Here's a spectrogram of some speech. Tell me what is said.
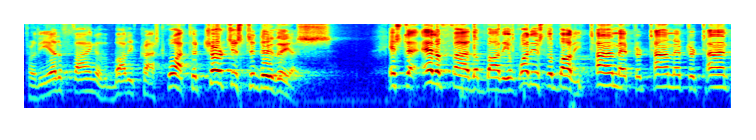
for the edifying of the body of Christ. What? The church is to do this. It's to edify the body. What is the body? Time after time after time,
